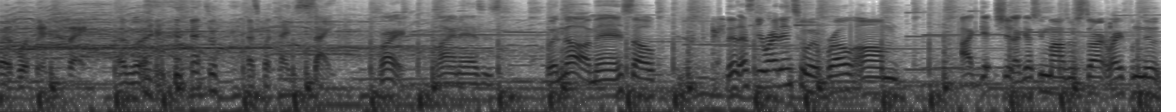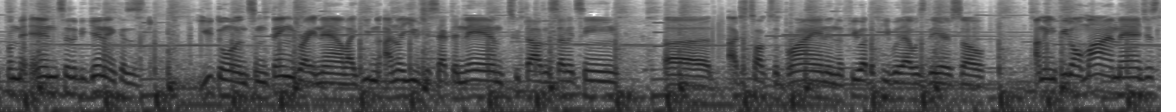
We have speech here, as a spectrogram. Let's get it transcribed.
That's what they say. That's what, that's what that's what they say. Right, lion asses. But no, man. So let- let's get right into it, bro. Um, I get shit. I guess we might as well start right from the from the end to the beginning, cause you doing some things right now. Like you, I know you just at the NAMM 2017. Uh, I just talked to Brian and a few other people that was there. So, I mean, if you don't mind, man, just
